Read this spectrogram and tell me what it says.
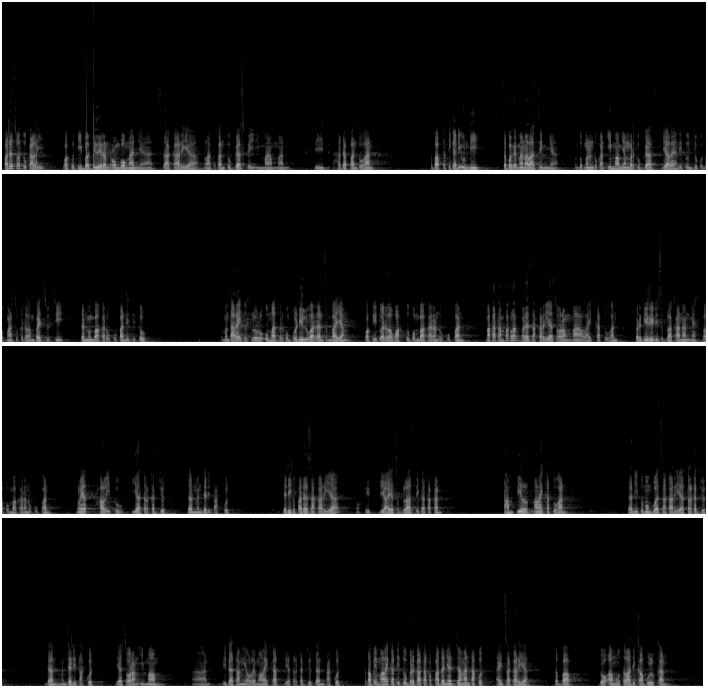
Pada suatu kali, waktu tiba giliran rombongannya, Zakaria melakukan tugas keimaman di hadapan Tuhan. Sebab ketika diundi, sebagaimana lazimnya, untuk menentukan imam yang bertugas, dialah yang ditunjuk untuk masuk ke dalam bait suci dan membakar ukupan di situ. Sementara itu seluruh umat berkumpul di luar dan sembayang. Waktu itu adalah waktu pembakaran ukupan. Maka tampaklah kepada Zakaria seorang malaikat Tuhan berdiri di sebelah kanan mesbah pembakaran ukupan. Melihat hal itu, ia terkejut dan menjadi takut. Jadi kepada Zakaria, waktu di ayat 11 dikatakan, tampil malaikat Tuhan dan itu membuat Zakaria terkejut dan menjadi takut. Dia seorang imam, uh, didatangi oleh malaikat, dia terkejut dan takut. Tetapi malaikat itu berkata kepadanya, jangan takut, hai Zakaria, sebab doamu telah dikabulkan.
